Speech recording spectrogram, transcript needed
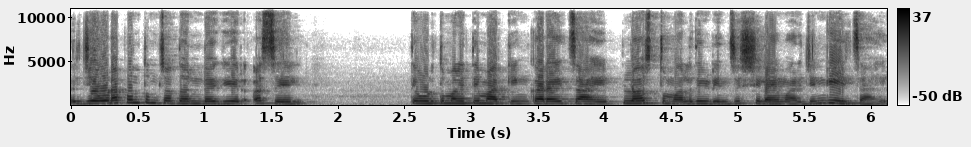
तर जेवढा पण तुमचा दंडघेर असेल तेवढं तुम्हाला ते मार्किंग करायचं आहे. प्लस तुम्हाला दीड इंच शिलाई मार्जिन घ्यायचं आहे.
